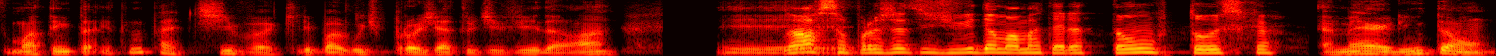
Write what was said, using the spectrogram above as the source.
uma tenta- tentativa, aquele bagulho de projeto de vida lá. E... Nossa, projeto de vida é uma matéria tão tosca. É merda? Então,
